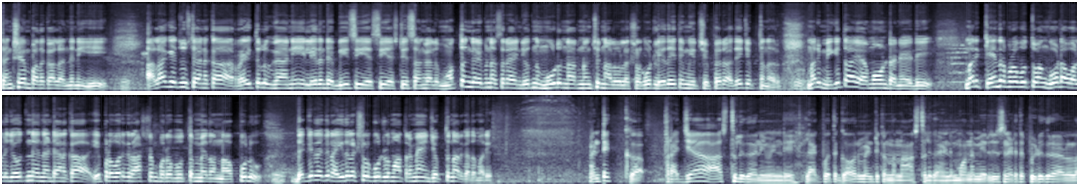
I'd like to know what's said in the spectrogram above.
సంక్షేమ పథకాలు అందినయి అలాగే చూస్తే కనుక రైతులు కానీ లేదంటే బీసీ ఎస్సీ ఎస్టీ సంఘాలు మొత్తం కలిపినా సరే ఆయన చెబుతుంది మూడున్నర నుంచి నాలుగు లక్షల కోట్లు ఏదైతే మీరు చెప్పారో అదే చెప్తున్నారు. మరి మిగతా అమౌంట్ అనేది మరి కేంద్ర ప్రభుత్వం కూడా వాళ్ళు చెబుతుంది ఏంటంటే కనుక ఇప్పటి వరకు రాష్ట్రం ప్రభుత్వం మీద ఉన్న అప్పులు దగ్గర దగ్గర ఐదు లక్షల కోట్లు మాత్రమే ఆయన చెప్తున్నారు కదా మరి? అంటే ప్రజా ఆస్తులు కానివ్వండి లేకపోతే గవర్నమెంట్కి ఉన్న ఆస్తులు కానివ్వండి మొన్న మీరు చూసినట్టయితే పిడుగురాళ్ళ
